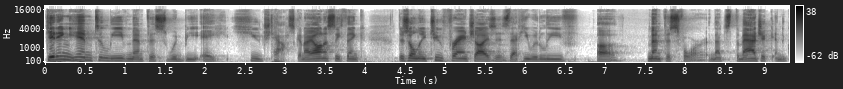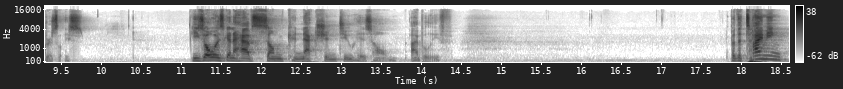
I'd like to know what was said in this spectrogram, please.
Getting him to leave Memphis would be a huge task, and I honestly think there's only two franchises that he would leave uh, Memphis for, and that's the Magic and the Grizzlies. He's always going to have some connection to his home, I believe. But the timing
